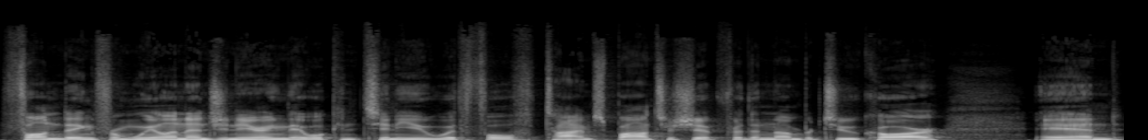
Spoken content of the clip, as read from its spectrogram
funding from Whelen Engineering. They will continue with full time sponsorship for the number two car. And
